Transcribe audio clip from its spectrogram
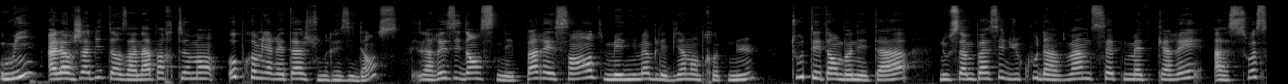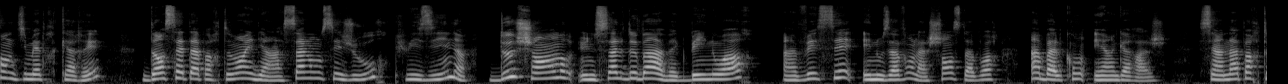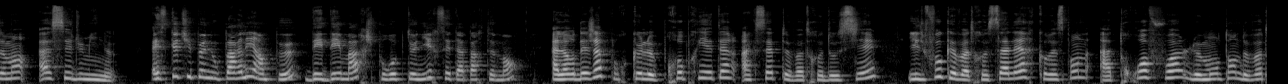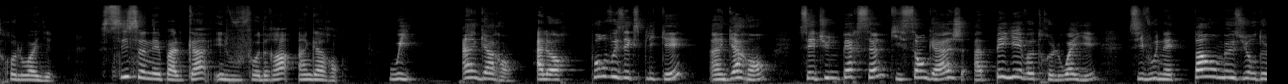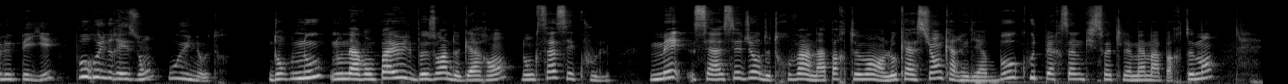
Oui, alors j'habite dans un appartement au premier étage d'une résidence. La résidence n'est pas récente, mais l'immeuble est bien entretenu. Tout est en bon état. Nous sommes passés du coup d'un 27 mètres carrés à 70 mètres carrés. Dans cet appartement, il y a un salon séjour, cuisine, deux chambres, une salle de bain avec baignoire, un WC et nous avons la chance d'avoir un balcon et un garage. C'est un appartement assez lumineux. Est-ce que tu peux nous parler un peu des démarches pour obtenir cet appartement? Alors déjà, pour que le propriétaire accepte votre dossier, il faut que votre salaire corresponde à trois fois le montant de votre loyer. Si ce n'est pas le cas, il vous faudra un garant. Oui, un garant. Alors, pour vous expliquer, un garant, c'est une personne qui s'engage à payer votre loyer si vous n'êtes pas en mesure de le payer pour une raison ou une autre. Donc nous, nous n'avons pas eu besoin de garant, donc ça c'est cool. Mais c'est assez dur de trouver un appartement en location car il y a beaucoup de personnes qui souhaitent le même appartement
